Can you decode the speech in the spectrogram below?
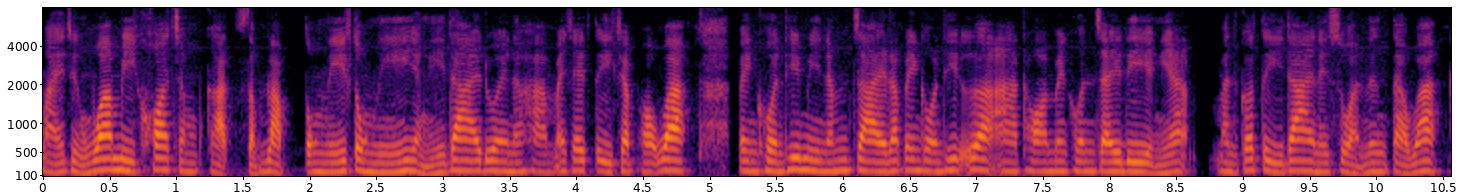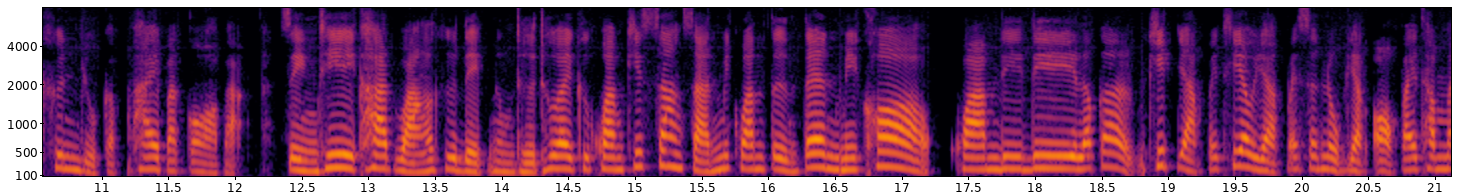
หมายถึงว่ามีข้อจำกัดสำหรับตรงนี้ตรงนี้อย่างนี้ได้ด้วยนะคะ ไม่ใช่ตีเฉพาะว่าเป็นคนที่มีน้ำใจและเป็นคนที่เอื้ออาทรเป็นคนใจดีอย่างเงี้ย มันก็ตีได้ในส่วนหนึ่งแต่ว่าขึ้นอยู่กับไพ่ประกอบอะสิ่งที่คาดหวังก็คือเด็กหนุ่มถือถ้วย คือความคิดสร้างสารรค์มีความตื่นเต้นมีข้อ ความดีๆ แล้วก็คิดอยากไปเที่ยวอยากไปสนุกอยากออกไปธรรม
